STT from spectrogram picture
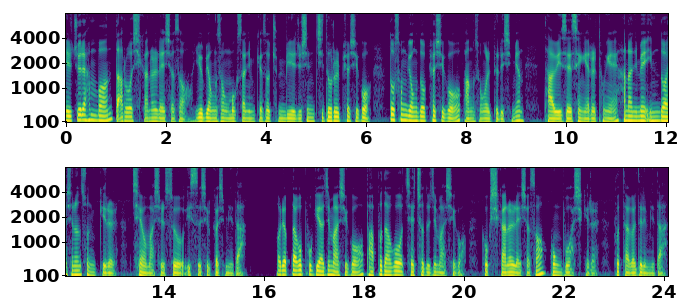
일주일에 한 번 따로 시간을 내셔서 유병성 목사님께서 준비해 주신 지도를 펴시고 또 성경도 펴시고 방송을 들으시면 다윗의 생애를 통해 하나님의 인도하시는 손길을 체험하실 수 있으실 것입니다. 어렵다고 포기하지 마시고 바쁘다고 제쳐두지 마시고 꼭 시간을 내셔서 공부하시기를 부탁을 드립니다.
